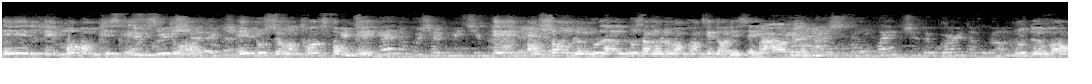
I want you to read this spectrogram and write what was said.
Et les morts en Christ ressusciteront et nous serons transformés et ensemble nous, allons le rencontrer dans les airs. Amen. Nous devons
